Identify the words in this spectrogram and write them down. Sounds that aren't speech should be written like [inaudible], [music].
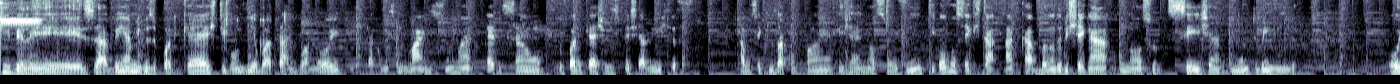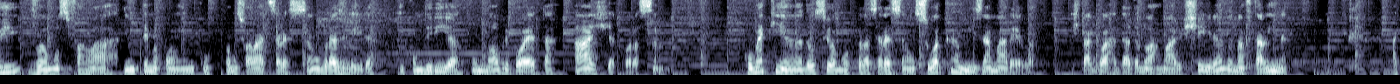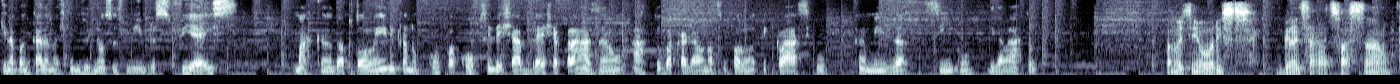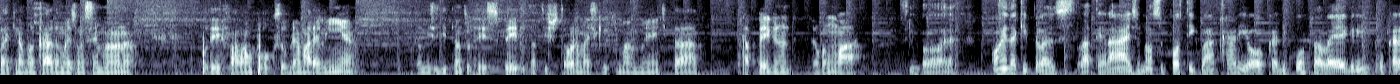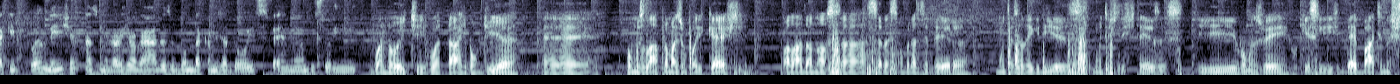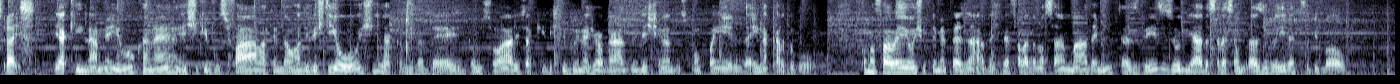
Que beleza! Bem, amigos do podcast, bom dia, boa tarde, boa noite. Está começando mais uma edição do podcast dos especialistas. A você que nos acompanha, que já é nosso ouvinte, ou você que está acabando de chegar, o nosso seja muito bem-vindo. Hoje vamos falar de um tema polêmico, vamos falar de seleção brasileira e, como diria o nobre poeta, haja coração. Como é que anda o seu amor pela seleção? Sua camisa amarela está guardada no armário cheirando naftalina? Aqui na bancada nós temos os nossos membros fiéis, marcando a polêmica no corpo a corpo, sem deixar brecha para a razão. Arthur Bacalhau, nosso volante clássico, camisa 5. Diga lá, Arthur. Boa noite, senhores. Grande satisfação estar aqui na bancada mais uma semana poder falar um pouco sobre a amarelinha, camisa de tanto respeito, tanta história, mas que ultimamente tá, tá pegando. Então vamos lá. Simbora. Correndo aqui pelas laterais, o nosso Potiguar Carioca de Porto Alegre, o cara que planeja as melhores jogadas, o dono da camisa 2, Fernando Surini. Boa noite, boa tarde, bom dia. É... Vamos lá para mais um podcast, falar da nossa seleção brasileira, muitas alegrias, muitas tristezas e vamos ver o que esse debate nos traz. E aqui na Meiuca, né? Este que vos fala, tendo a honra de vestir hoje a camisa 10, Bruno Soares, aqui distribuindo as jogadas e deixando os companheiros aí na cara do gol. Como eu falei, hoje o tema é pesado, a gente vai falar da nossa amada e muitas vezes odiada seleção brasileira de futebol.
